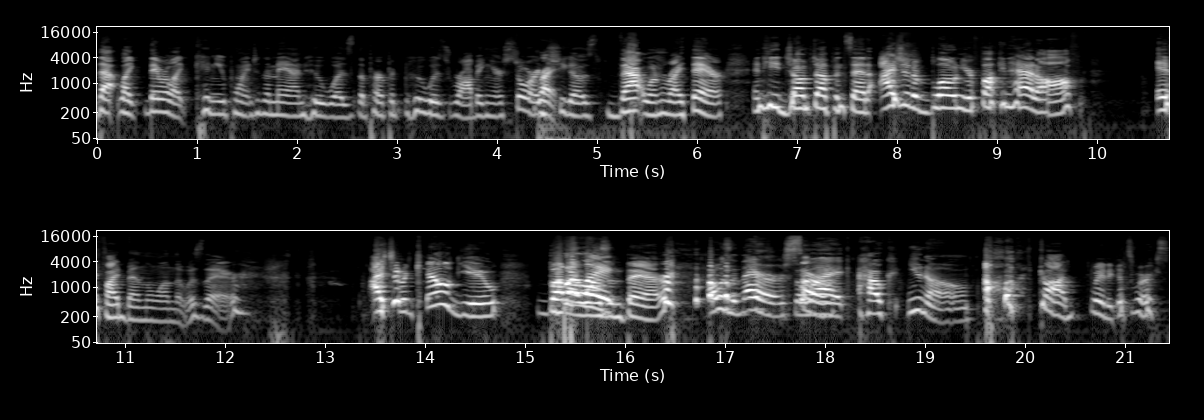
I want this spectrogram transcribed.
that like they were like, can you point to the man who was the perp who was robbing your store?" And Right. she goes, "That one right there." And he jumped up and said, "I should have blown your fucking head off if I'd been the one that was there. I should have killed you, but, But, I like- wasn't there." I wasn't there, so Sorry. like, how c- you know? oh my god! Wait, it gets worse.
